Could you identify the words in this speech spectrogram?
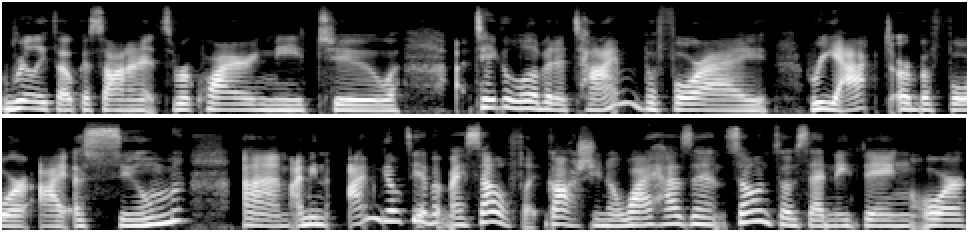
really focus on and it's requiring me to take a little bit of time before I react or before I assume. Um, I mean, I'm guilty of it myself. Like, gosh, you know, why hasn't so and so said anything? Or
